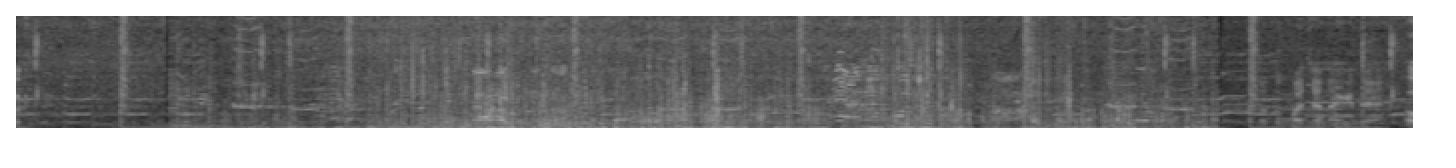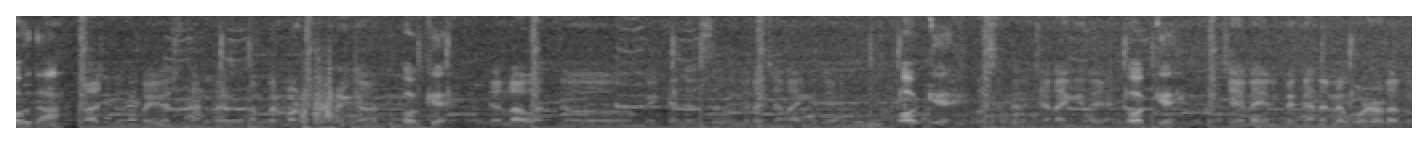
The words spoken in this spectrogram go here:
okay thank ತುಂಬ ಚೆನ್ನಾಗಿದೆ. ಹೌದಾ? ಲಾಸ್ಟ್ ಒಂದು ಫೈವ್ ಇಯರ್ಸ್ ಕಂಪೇರ್ ಮಾಡ್ಕೊಂಡ್ರೆ ಈಗ ಓಕೆ ಎಲ್ಲ ಒಂದು ಮೇಂಟೆನೆನ್ಸ್ ಎಲ್ಲ ಚೆನ್ನಾಗಿದೆ. ಓಕೆ ಚೆನ್ನಾಗಿದೆ. ಓಕೆ ಎಲ್ಲ ಇಲ್ಲಿ ಓಡಾಡೋದು.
